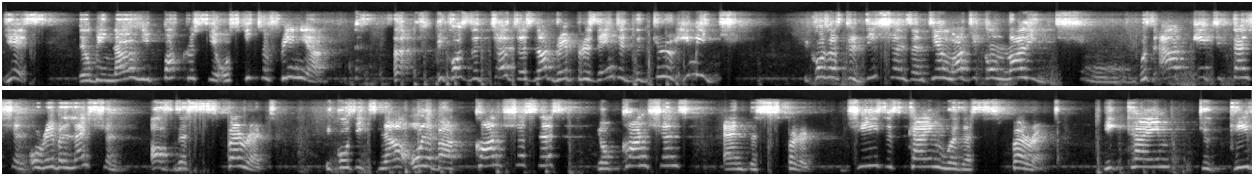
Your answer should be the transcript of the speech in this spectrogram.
Yes, there'll be no hypocrisy or schizophrenia because the church has not represented the true image because of traditions and theological knowledge without education or revelation of the spirit because it's now all about consciousness, your conscience, and the spirit. Jesus came with a spirit. He came to give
